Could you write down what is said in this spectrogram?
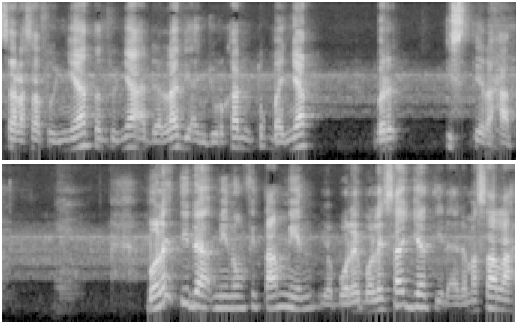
Salah satunya tentunya adalah dianjurkan untuk banyak beristirahat. Boleh tidak minum vitamin? Ya boleh-boleh saja, tidak ada masalah.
